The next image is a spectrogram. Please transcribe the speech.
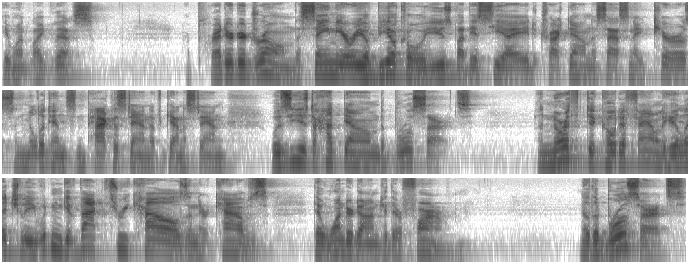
It went like this a Predator drone, the same aerial vehicle used by the CIA to track down and assassinate terrorists and militants in Pakistan Afghanistan, was used to hunt down the Brossarts, a North Dakota family who allegedly wouldn't give back three cows and their calves that wandered onto their farm. Now, the Brossarts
